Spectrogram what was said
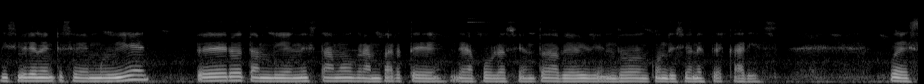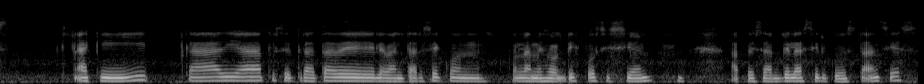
visiblemente se ven muy bien, pero también estamos gran parte de la población todavía viviendo en condiciones precarias. Pues aquí cada día pues se trata de levantarse con con la mejor disposición a pesar de las circunstancias.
